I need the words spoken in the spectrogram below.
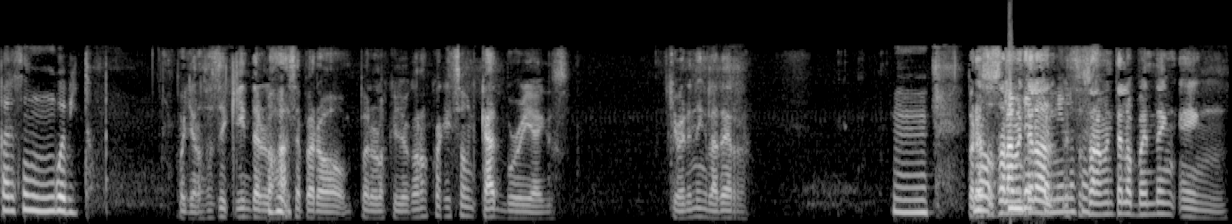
Parecen un huevito. pues yo no sé si Kinder los hace, pero, pero los que yo conozco aquí son Cadbury eggs, que vienen de Inglaterra. Mm, Pero no, eso solamente, los eso solamente los venden en,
